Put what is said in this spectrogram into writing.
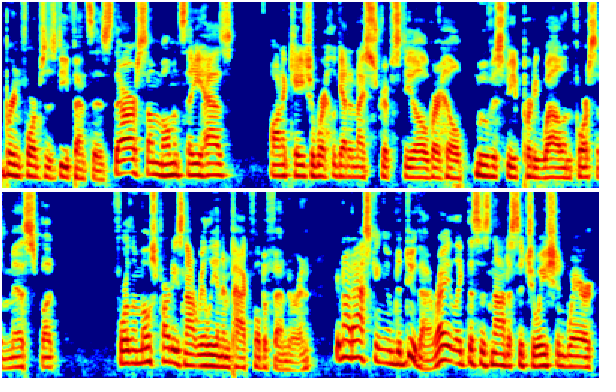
Bryn Forbes' defense is. There are some moments that he has on occasion where he'll get a nice strip steal, where he'll move his feet pretty well and force a miss, but for the most part, he's not really an impactful defender. And you're not asking him to do that, right? Like, this is not a situation where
